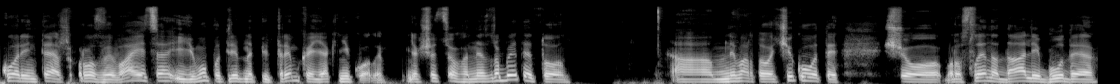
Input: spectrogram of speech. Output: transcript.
Корінь теж розвивається і йому потрібна підтримка як ніколи. Якщо цього не зробити, то не варто очікувати, що рослина далі буде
